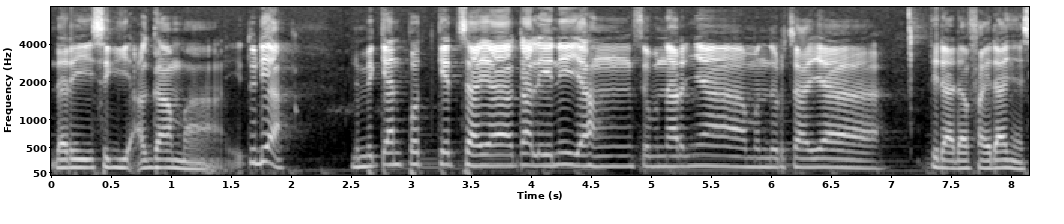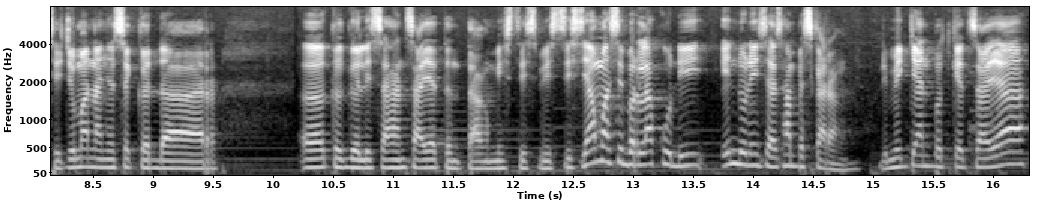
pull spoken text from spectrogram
dari segi agama. Itu dia. Demikian podcast saya kali ini yang sebenarnya menurut saya tidak ada faedahnya sih. Cuma hanya sekedar uh, kegelisahan saya tentang mistis-mistis yang masih berlaku di Indonesia sampai sekarang. Demikian podcast saya.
